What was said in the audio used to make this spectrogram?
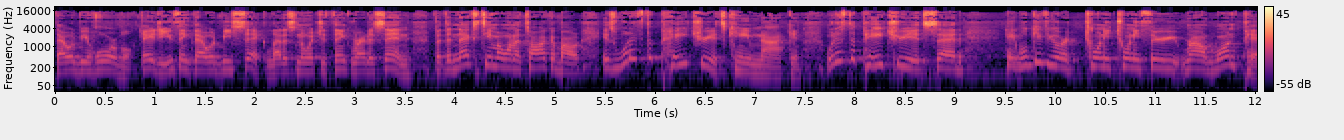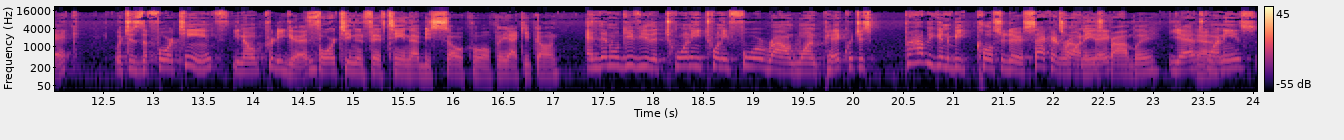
That would be horrible. KJ, you think that would be sick? Let us know what you think. Write us in. But the next team I want to talk about is what if the Patriots came knocking? What if the Patriots said, "Hey, we'll give you our 2023 round one pick." Which is the 14th, you know, pretty good. 14 and 15, that'd be so cool. But yeah, keep going and then we'll give you the 2024 round one pick, which is probably going to be closer to a second 20s round pick. probably. Yeah, yeah, 20s.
